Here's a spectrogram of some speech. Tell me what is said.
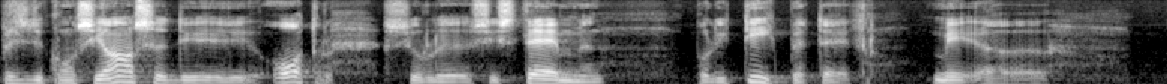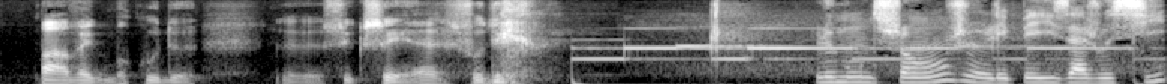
prise de conscience des autres sur le système politique peut-être, mais euh, pas avec beaucoup de, succès, il hein, faut dire. Le monde change, les paysages aussi.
